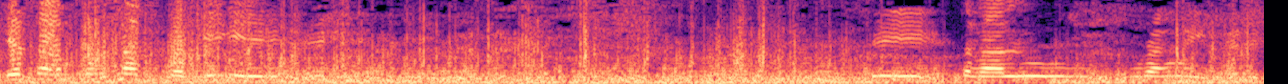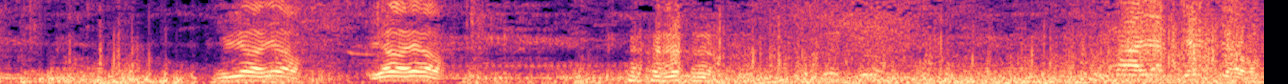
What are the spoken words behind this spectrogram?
Lebih kita pernah pergi si terlalu kurang mikir iya ya iya ya lumayan jauh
